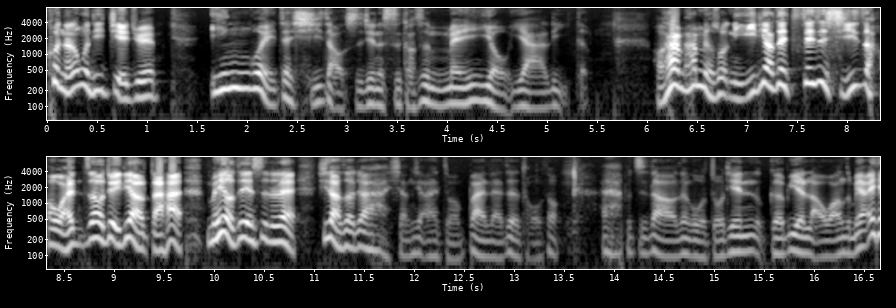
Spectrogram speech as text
困难的问题解决？因为在洗澡时间的思考是没有压力的。好，他他没有说你一定要在这次洗澡完之后就一定要有答案，没有这件事，对不对？洗澡之后就啊想想，哎，怎么办呢？这个头痛。哎呀，不知道那个我昨天隔壁的老王怎么样？哎，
